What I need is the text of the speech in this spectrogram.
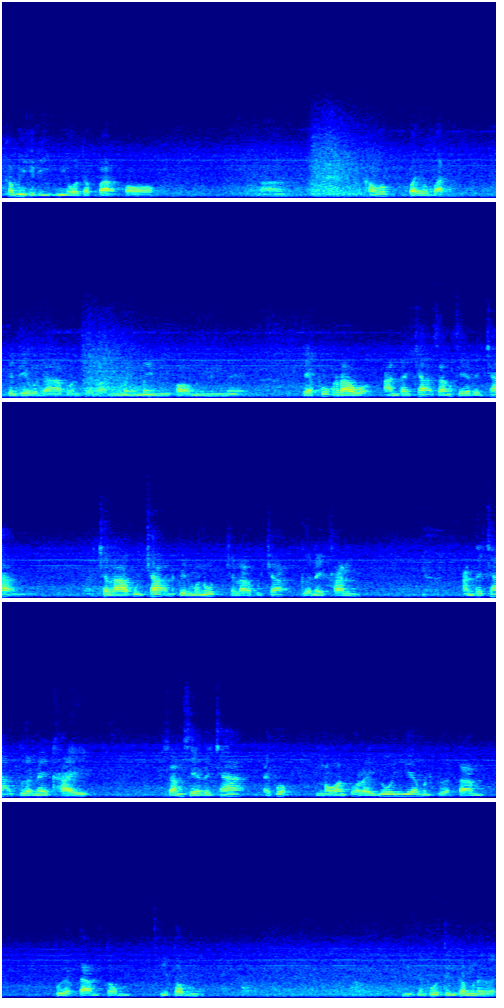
เขามีคดีมีโอตปะพออ่าเขาก็ไปอบัติเป็นเทวดาบนสวรรค์ไม่ไม่มีพ่อไม่มีแม่ แต่พวกเราอันตชะสังเสริชะ ชลาพุชะเป็นมนุษย์ชลาพุชะเกิดในคันอันทชะเกิดในไข่สังเสริชะไอ้พวกนอนพวกอะไรยั่วเยี่ยมันเกิดตามเปลือกตามตมที่ตมนี่จะพูดถึงกำเนิด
